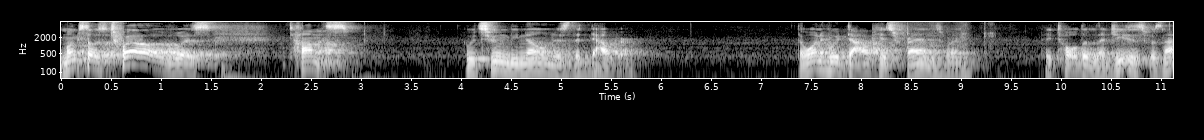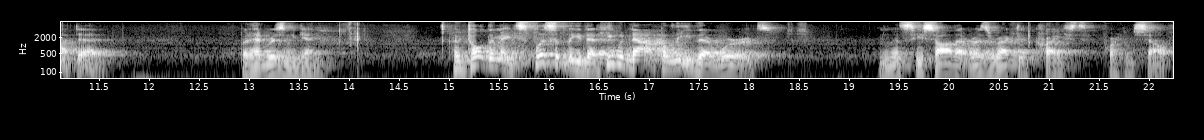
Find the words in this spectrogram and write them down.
Amongst those 12 was Thomas who would soon be known as the doubter. The one who would doubt his friends when they told him that Jesus was not dead, but had risen again. Who told them explicitly that he would not believe their words. unless he saw that resurrected Christ for himself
